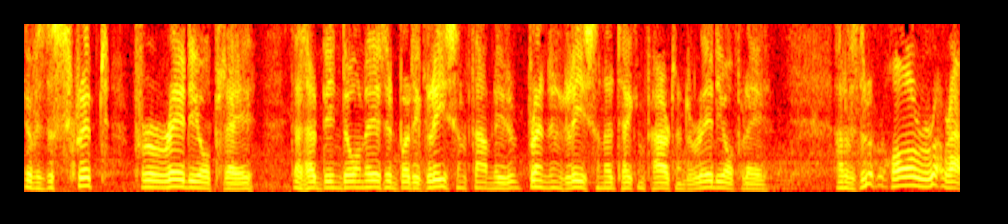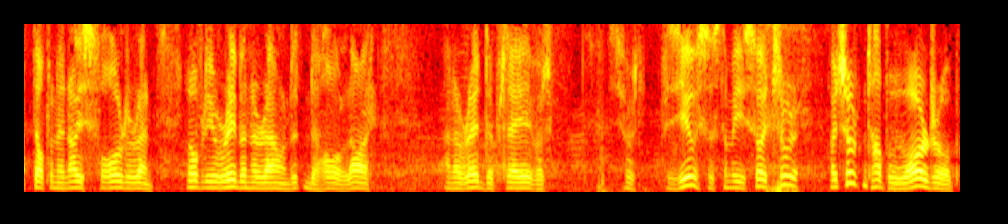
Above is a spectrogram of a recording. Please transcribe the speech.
It was the script for a radio play that had been donated by the Gleeson family. Brendan Gleeson had taken part in the radio play. And it was all wrapped up in a nice folder and lovely ribbon around it and the whole lot. And I read the play, but it was useless to me. So I threw, I threw it on top of a wardrobe.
